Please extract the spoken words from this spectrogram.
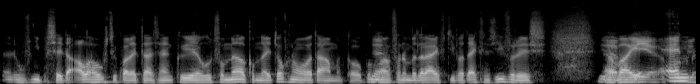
het hoeft niet per se de allerhoogste kwaliteit te zijn, kun je heel goed van melk, omdat je toch nog wat aan moet kopen. Ja. Maar voor een bedrijf die wat extensiever is, Ja, ja, waar, je, en,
